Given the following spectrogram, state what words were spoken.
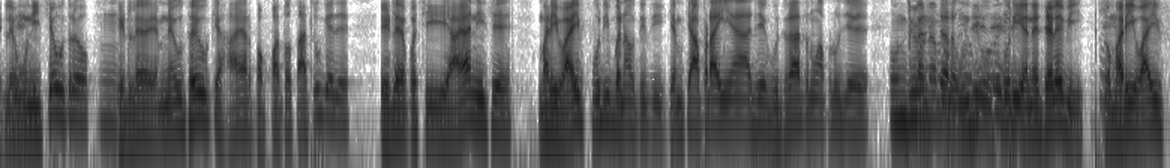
એટલે હું નીચે ઉતર્યો. એટલે એમને એવું થયું કે હા યાર પપ્પા તો સાચું કે છે. એટલે પછી આયા નીચે. મારી વાઈફ પૂરી બનાવતી હતી. કેમ કે આપણા અહીંયા જે ગુજરાતનું આપણું જે કલ્ચર ઊંધિયું પૂરી અને જલેબી તો મારી વાઈફ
